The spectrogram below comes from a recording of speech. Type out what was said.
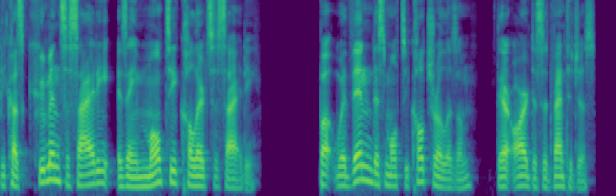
because Cuban society is a multicolored society. But within this multiculturalism, there are disadvantages.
